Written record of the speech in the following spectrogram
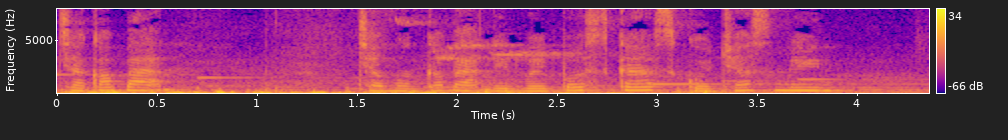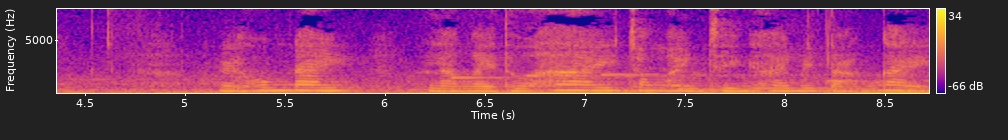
chào các bạn. Chào mừng các bạn đến với podcast của Jasmine. Ngày hôm nay là ngày thứ hai trong hành trình 28 ngày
